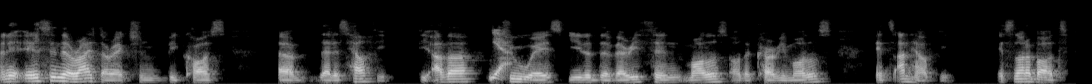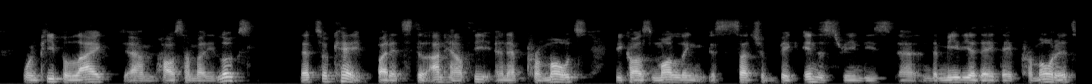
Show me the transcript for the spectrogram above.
and it's in the right direction because um, that is healthy. The other yeah. two ways, either the very thin models or the curvy models, it's unhealthy. It's not about when people like um, how somebody looks, that's okay, but it's still unhealthy and it promotes because modeling is such a big industry in these uh, in the media they they promote it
